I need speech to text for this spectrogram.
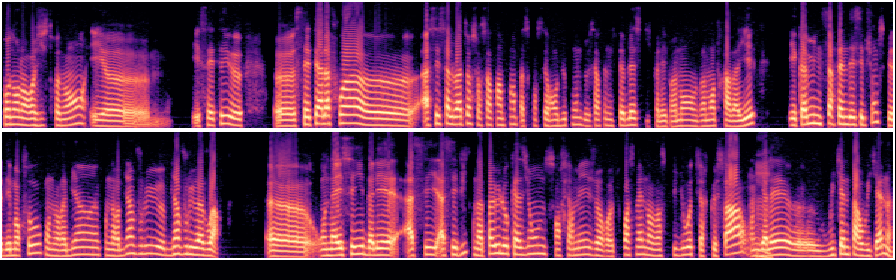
pendant l'enregistrement et, euh, et ça a été, euh, euh, ça a été à la fois euh, assez salvateur sur certains points parce qu'on s'est rendu compte de certaines faiblesses qu'il fallait vraiment, vraiment travailler et quand même une certaine déception parce qu'il y a des morceaux qu'on aurait bien, qu'on aurait bien voulu, bien voulu avoir. Euh, on a essayé d'aller assez, assez vite. On n'a pas eu l'occasion de s'enfermer genre trois semaines dans un studio et de faire que ça. On y Mhm. allait week-end par week-end.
